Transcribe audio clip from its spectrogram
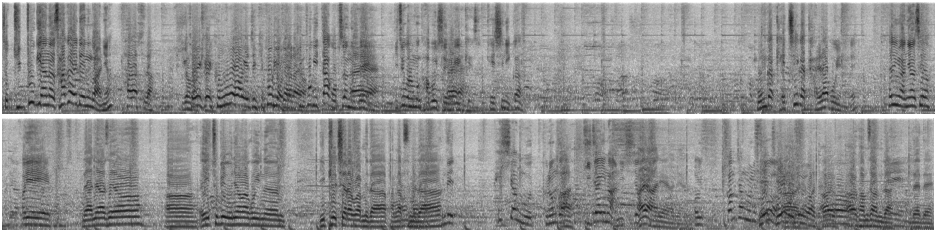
저 기폭이 하나 사가야 되는 거 아니야? 사갑시다. 기가 저희 막혀. 그 근무공항에 지금 기폭이 없잖아요. 기폭이 딱 없었는데 네. 이쪽으로 한번 가보시죠. 네. 여기 계, 계시니까 뭔가 개체가 달라 보이는데. 사장님 안녕하세요. 어, 예, 예. 네, 안녕하세요. 어, A2B 운영하고 있는 이필재라고 합니다. 반갑습니다. 근데 패션 뭐 그런 거 아. 디자이너 아니시죠? 아니, 아니에요, 아니에요. 어, 깜짝 놀랐어요. 제일, 제일 아, 멋있는 것 같아요. 아, 아, 감사합니다. 예. 네네.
